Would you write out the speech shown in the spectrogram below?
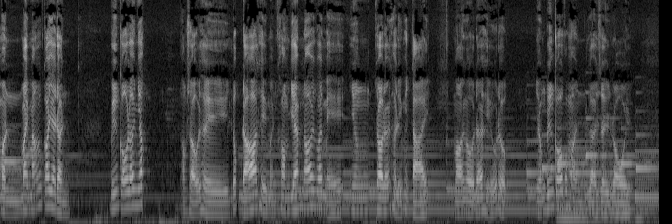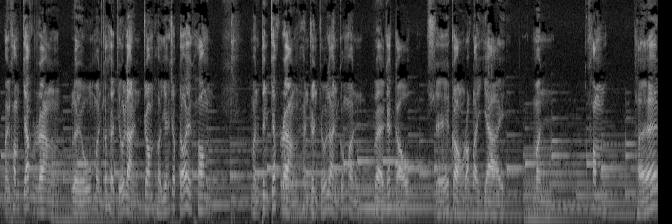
mình may mắn có gia đình. Biến cố lớn nhất, thật sự thì lúc đó thì mình không dám nói với mẹ, nhưng cho đến thời điểm hiện tại, mọi người đã hiểu được những biến cố của mình là gì rồi mình không chắc rằng liệu mình có thể chữa lành trong thời gian sắp tới hay không. Mình tin chắc rằng hành trình chữa lành của mình về các cậu sẽ còn rất là dài. Mình không thể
